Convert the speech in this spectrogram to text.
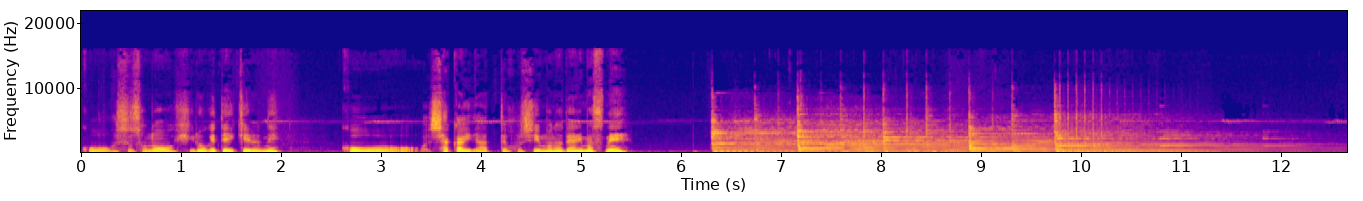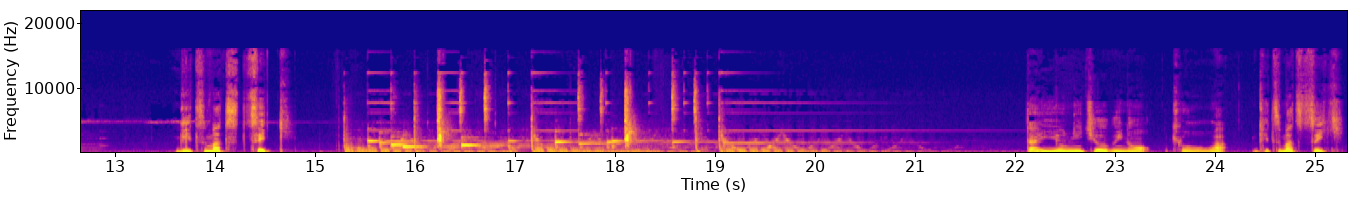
こう裾野を広げていけるねこう社会であってほしいものでありますね。月末追記第4日曜日の今日は月末追記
